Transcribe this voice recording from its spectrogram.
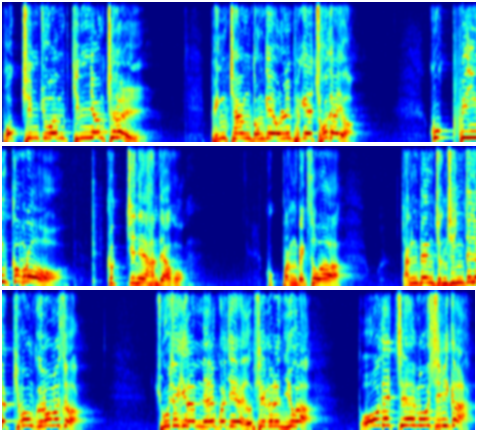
복침주범 김영철을 평창 동계올림픽에 초대하여 국빈급으로 극진에 한대하고 국방백서와 장병 정신전력 기본급하면서 주적이란 내용까지 없애버린 이유가 도대체 무엇입니까?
